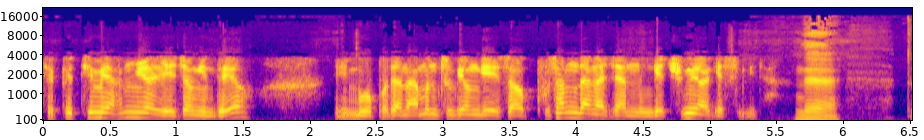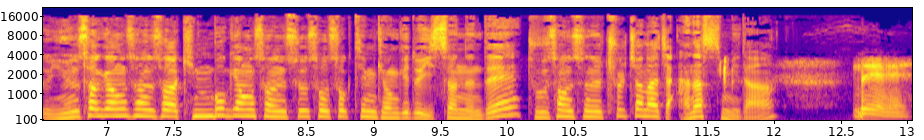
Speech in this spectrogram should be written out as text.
대표팀에 합류할 예정인데요. 무엇보다 남은 두 경기에서 부상당하지 않는 게 중요하겠습니다. 네. 또 윤석영 선수와 김보경 선수 소속팀 경기도 있었는데 두 선수는 출전하지 않았습니다. 네.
